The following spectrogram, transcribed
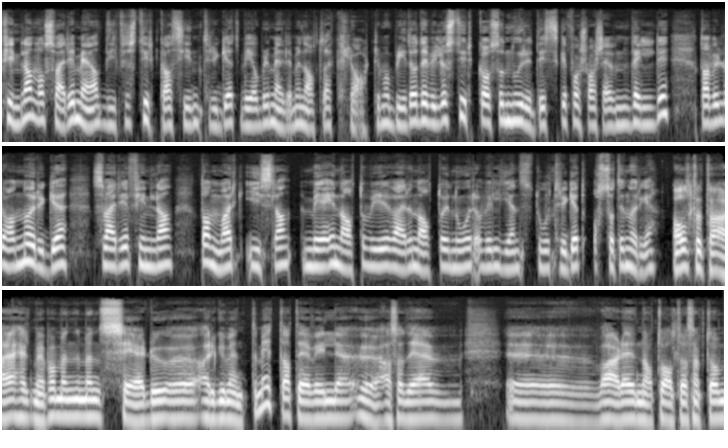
Finland og Sverige mener at de får styrka sin trygghet ved å bli medlem i Nato, det er klart de må bli det. Og det vil jo styrke også nordiske forsvarsevnen veldig. Da vil du ha Norge, Sverige, Finland, Danmark, Island med i Nato. Vi vil være Nato i nord og vil gi en stor trygghet også til Norge. Alt dette er jeg helt med på, men, men ser du argumentet mitt? At det vil ø, Altså det øh, Hva er det Nato alltid har snakket om?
